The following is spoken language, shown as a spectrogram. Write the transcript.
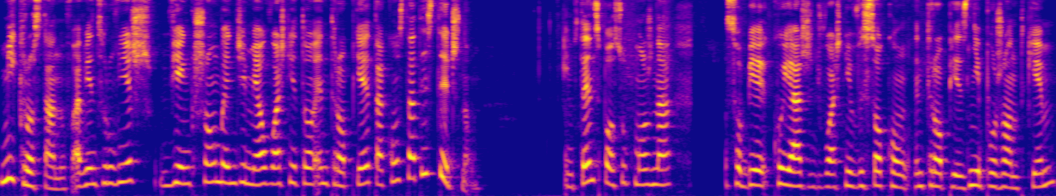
mikrostanów, a więc również większą będzie miał właśnie tą entropię taką statystyczną. I w ten sposób można sobie kojarzyć właśnie wysoką entropię z nieporządkiem,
